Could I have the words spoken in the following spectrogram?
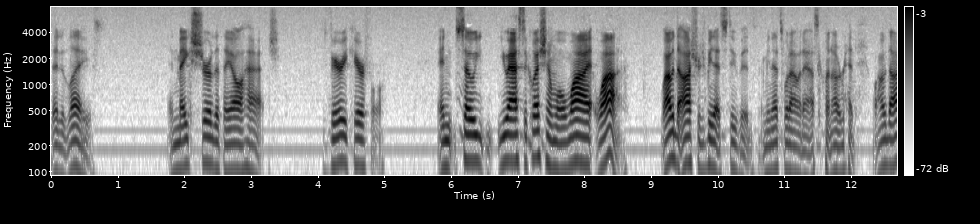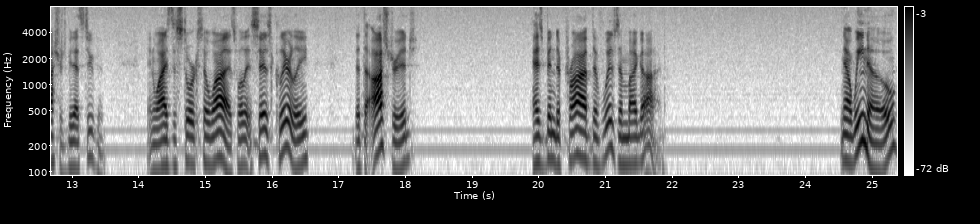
that it lays and makes sure that they all hatch. He's very careful. And so you ask the question, well, why? Why? Why would the ostrich be that stupid? I mean, that's what I would ask when I read, why would the ostrich be that stupid? And why is the stork so wise? Well, it says clearly that the ostrich has been deprived of wisdom by God. Now, we know,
